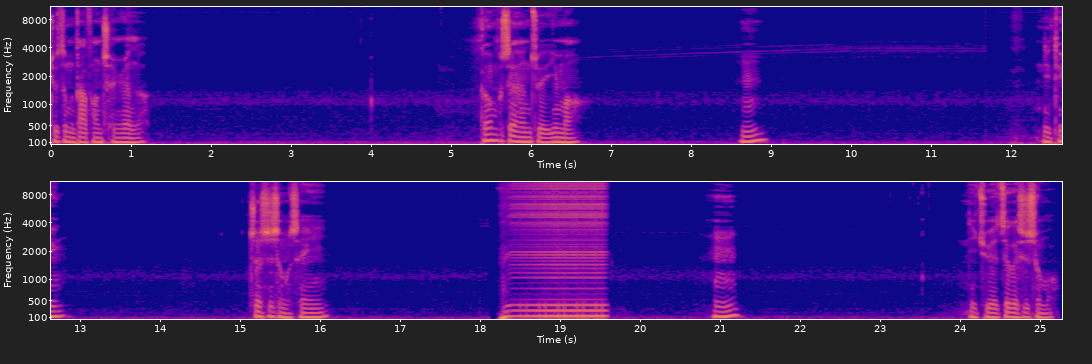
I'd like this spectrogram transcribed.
就这么大方承认了？刚不是还很嘴硬吗？嗯？你听，这是什么声音？嗯？你觉得这个是什么？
